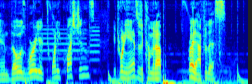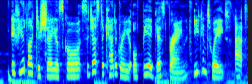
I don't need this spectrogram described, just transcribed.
And those were your 20 questions. Your 20 answers are coming up right after this. If you'd like to share your score, suggest a category, or be a guest brain, you can tweet at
